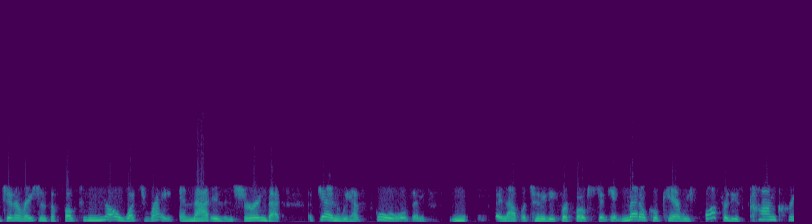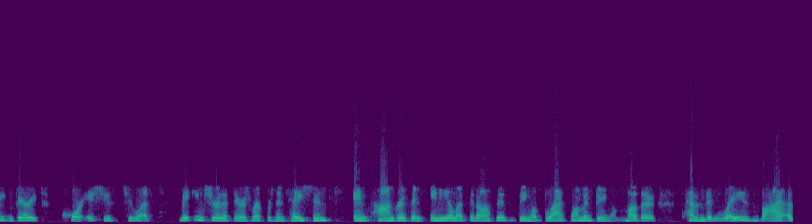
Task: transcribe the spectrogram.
generations of folks who know what's right. And that is ensuring that, again, we have schools and an opportunity for folks to get medical care. We fought for these concrete, very core issues to us, making sure that there is representation in Congress and any elected office, being a black woman, being a mother, having been raised by a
